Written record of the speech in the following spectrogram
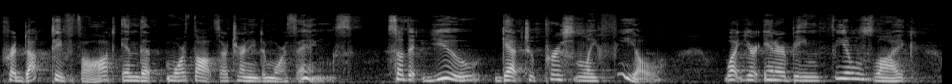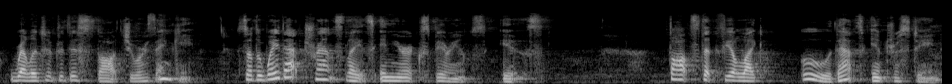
productive thought in that more thoughts are turning to more things so that you get to personally feel what your inner being feels like relative to this thought you are thinking. So the way that translates in your experience is thoughts that feel like ooh that's interesting.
